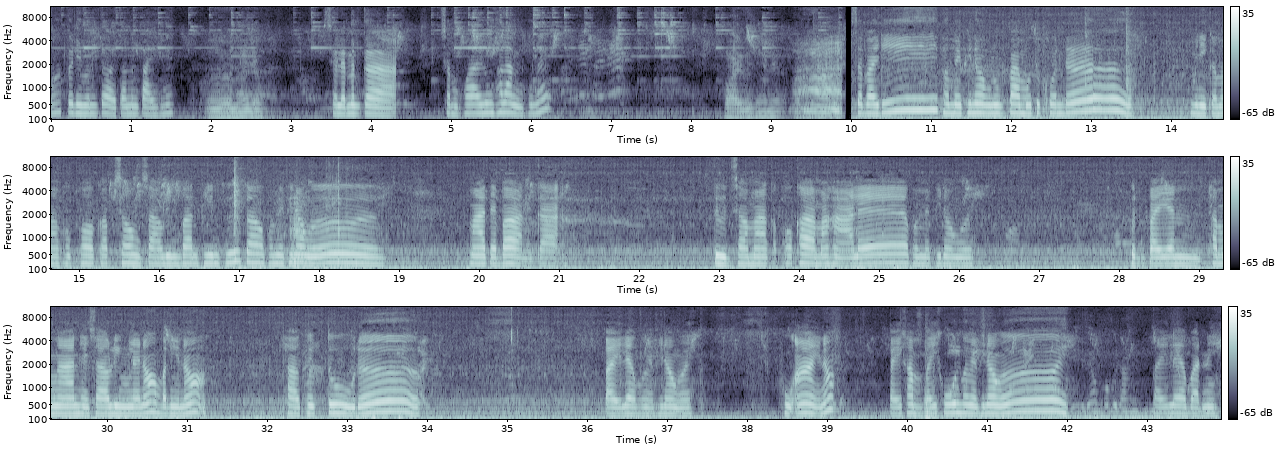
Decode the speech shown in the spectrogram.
บ่ตัวนี้มันจ่อยตอนมันไปนี่เออนี่เนี่ยเสร็จแล้วมันก็สำควายลุงพลังพุ่นแหละปล่อยไว้ตรงนี้สบายดีพ่อแม่พี่น้องลุงป้าหมูทุกคนเด้อมื้อนี้ก็มาพบพอกับซ่องสาวลิงบ้านพีนคือเก่าพ่อแม่พี่น้องเอ้ยมาแต่บ้านกะ ตื่นเช้ามากับพ่อข้ามาหาแล้วพ่อแม่พี่น้องเอ้ย ขึ้นไปอันทำงานให้สาวลิงเลยเนาะบัดนี้เนาะเท้าถึกตู้เด้อ ไปแล้วพ่อแม่พี่น้องเอ้ยผู้อ้ายเนาะ ไปคำไปคูนพ่อแม่พี่น้องเอ้ย ไปแล้วบัดนี้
